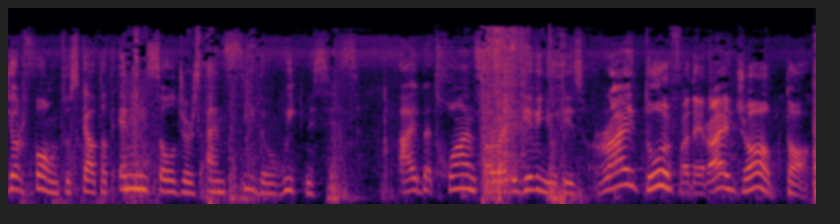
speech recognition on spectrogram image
Use your phone to scout out enemy soldiers and see their weaknesses. I bet Juan's already giving you his right tool for the right job talk.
